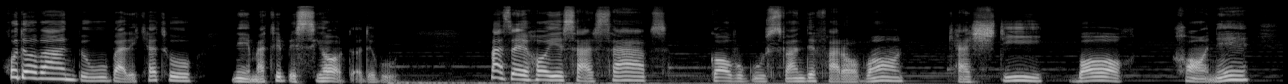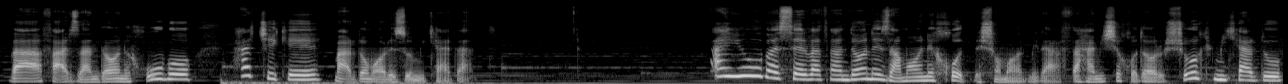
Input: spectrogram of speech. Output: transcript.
خداوند به او برکت و نعمت بسیار داده بود. مزرعه های سرسبز، گاو و گوسفند فراوان، کشتی، باغ، خانه و فرزندان خوب و هرچه که مردم آرزو می کردند. ایوب از ثروتمندان زمان خود به شمار می رفت و همیشه خدا رو شکر می کرد و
